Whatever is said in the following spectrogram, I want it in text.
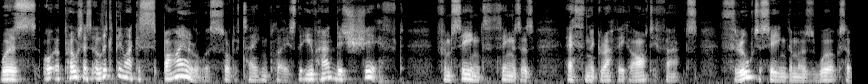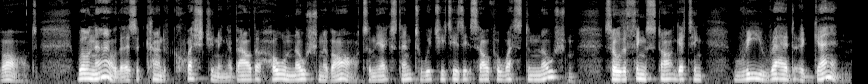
was a process a little bit like a spiral has sort of taken place, that you've had this shift from seeing things as ethnographic artifacts through to seeing them as works of art. Well, now there's a kind of questioning about the whole notion of art and the extent to which it is itself a Western notion. So the things start getting reread again.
